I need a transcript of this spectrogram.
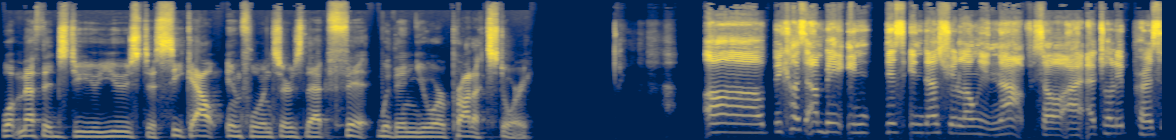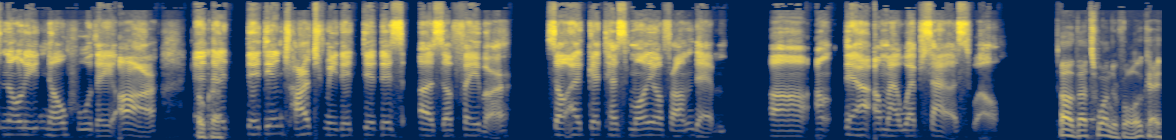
What methods do you use to seek out influencers that fit within your product story? Uh, because I'm been in this industry long enough, so I actually personally know who they are, and Okay. they, they didn't charge me. They did this as a favor, so I get testimonial from them. Uh, on, they are on my website as well. Oh, that's wonderful. Okay.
